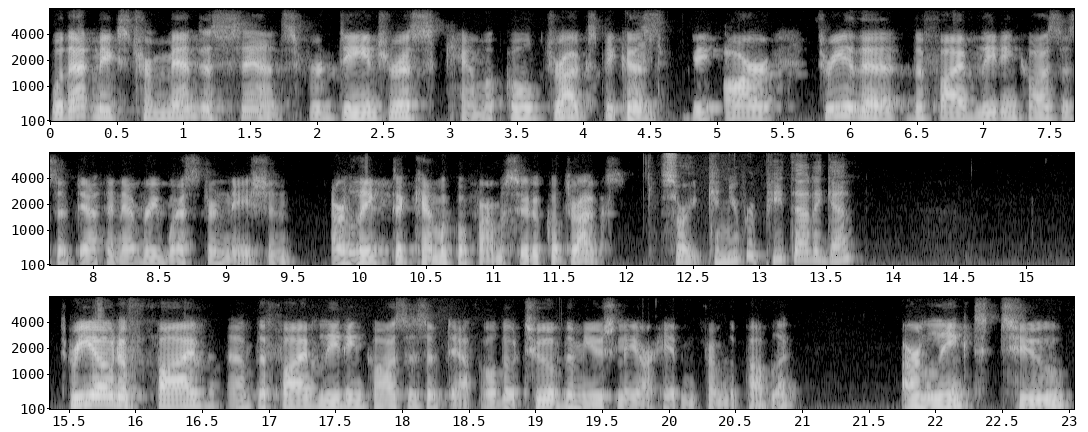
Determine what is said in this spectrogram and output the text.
Well, that makes tremendous sense for dangerous chemical drugs because right. they are three of the, the five leading causes of death in every Western nation are linked to chemical pharmaceutical drugs. Sorry, can you repeat that again? Three out of five of the five leading causes of death, although two of them usually are hidden from the public, are linked to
